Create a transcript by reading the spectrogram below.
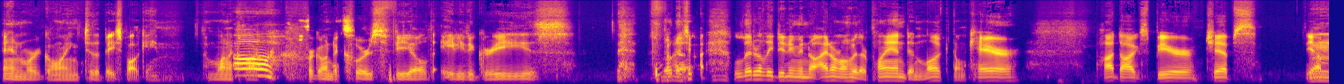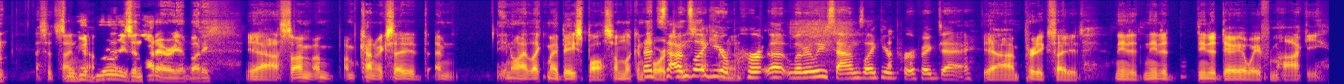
and we're going to the baseball game. At one o'clock, Oh. we're going to Coors Field, 80 degrees. What literally didn't even know. I don't know who they're playing. Didn't look. Don't care. Hot dogs, beer, chips. Yep. Mm. I said, Some sign me good up. breweries in that area, buddy. Yeah, so I'm I'm I'm kind of excited. I'm you know I like my baseball, so I'm looking That forward. sounds to this like your per- that literally sounds like your perfect day. Yeah, I'm pretty excited. Need a need a day away from hockey.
